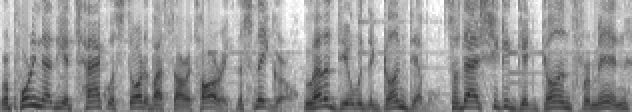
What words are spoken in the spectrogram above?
reporting that the attack was started by Sawatari, the snake girl, who had a deal with the gun devil so that she could get guns for men.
